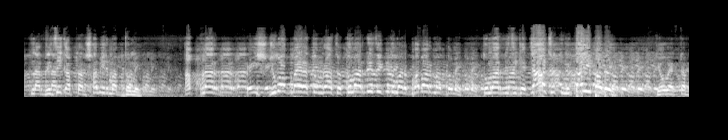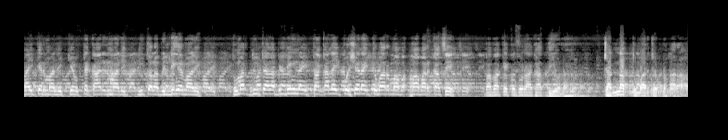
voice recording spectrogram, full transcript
আপনার রিজিক আপনার স্বামীর মাধ্যমে। আপনার এই যুবক ভাইরা তোমরা আছো, তোমার রিজিক তোমার বাবার মাধ্যমে। তোমার রিজিকে যা আছে তুমি তাই পাবে। কেউ একটা বাইকের মালিক, কেউ একটা কারের মালিক, দুতলা বিল্ডিং এর মালিক। তোমার দুইতলা বিল্ডিং নাই, টাকা নাই, পয়সা নাই, তোমার বাবার কাছে। বাবাকে কখনো আঘাত দিও না। জান্নাত তোমার জন্য হারাম।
